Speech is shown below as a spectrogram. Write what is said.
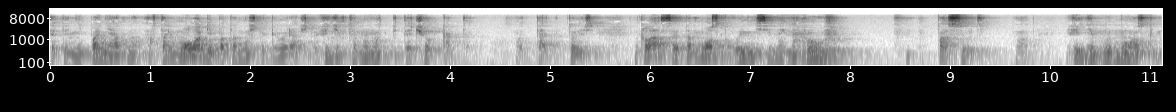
это непонятно. Офтальмологи потому что говорят, что видим-то мы вот пятачок как-то. Вот так. То есть глаз это мозг, вынесенный наружу, по сути. Вот. Видим мы мозгом.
